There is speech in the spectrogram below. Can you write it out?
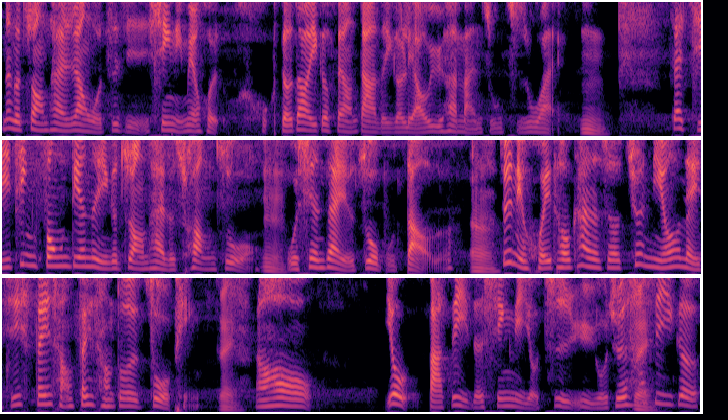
那个状态让我自己心里面会得到一个非常大的一个疗愈和满足之外，嗯，在极尽疯癫的一个状态的创作，嗯，我现在也做不到了，嗯，就是你回头看的时候，就你有累积非常非常多的作品，对，然后又把自己的心里有治愈，我觉得它是一个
